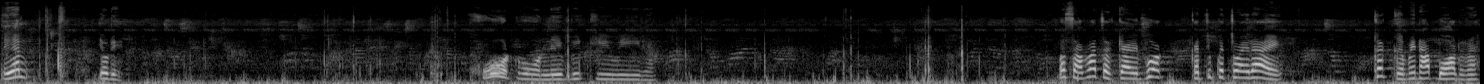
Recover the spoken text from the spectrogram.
เตือนเดี๋ยวดิโคตรโหดเลยบิ๊กทีวีเนี่ยมันสามารถจัดการพวกกระจุบกระจอยได้ ถ้าเกิดไม่นับบอสอะนะ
